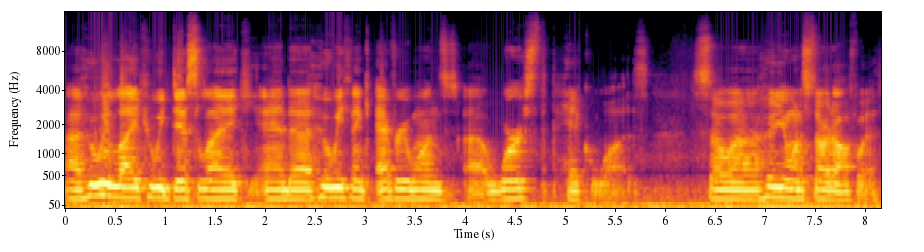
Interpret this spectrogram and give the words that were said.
uh, who we like, who we dislike, and uh, who we think everyone's uh, worst pick was. So uh, who do you want to start off with?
